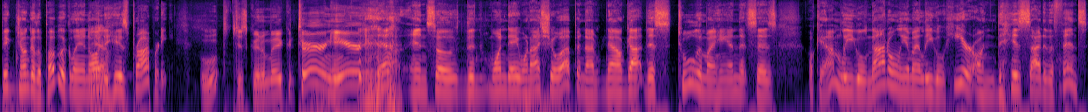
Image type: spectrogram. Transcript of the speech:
big chunk of the public land onto Yeah. his property. Oops, just gonna make a turn here. yeah. And so then one day when I show up and I've now got this tool in my hand that says, okay, I'm legal. Not only am I legal here on his side of the fence,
